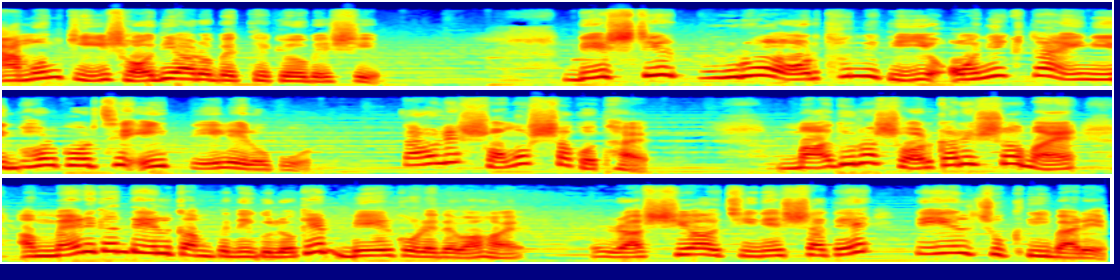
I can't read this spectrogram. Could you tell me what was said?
এমনকি সৌদি আরবের থেকেও বেশি। দেশটির পুরো অর্থনীতি অনেকটাই নির্ভর করছে এই তেলের ওপর। তাহলে সমস্যা কোথায়? মাদুরো সরকারের সময় আমেরিকান তেল কোম্পানিগুলোকে বের করে দেওয়া হয়। রাশিয়া ও চীনের সাথে তেল চুক্তি বাড়ে।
